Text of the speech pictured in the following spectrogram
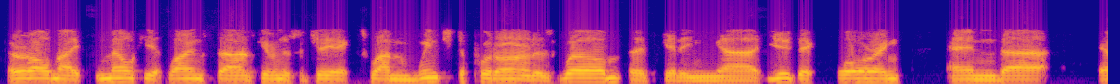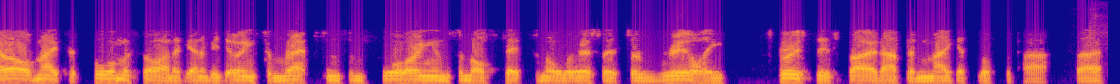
Our old mate Melky at Lone Star has given us a GX1 winch to put on it as well. It's getting uh, U-Dek flooring and uh, our old mates at Formasign are going to be doing some wraps and some flooring and some offsets and all the rest of it to really spruce this boat up and make it look the part. So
